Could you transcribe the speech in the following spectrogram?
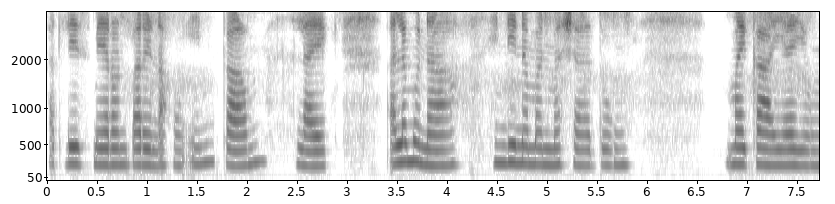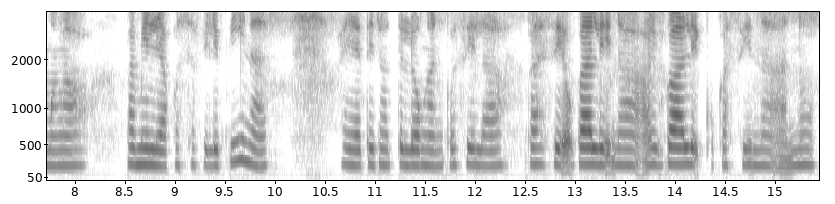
At least meron pa rin akong income. Like, alam mo na, hindi naman masyadong may kaya yung mga pamilya ko sa Pilipinas. Kaya tinutulungan ko sila kasi ugali na ugali ko kasi na ano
